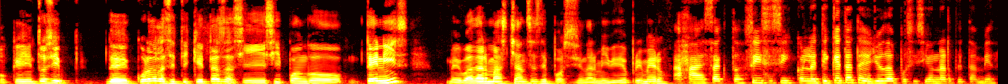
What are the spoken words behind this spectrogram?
Ok, entonces si- de acuerdo a las etiquetas, así si pongo tenis, me va a dar más chances de posicionar mi video primero. Ajá, exacto. Sí, sí, sí. Con la etiqueta te ayuda a posicionarte también.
